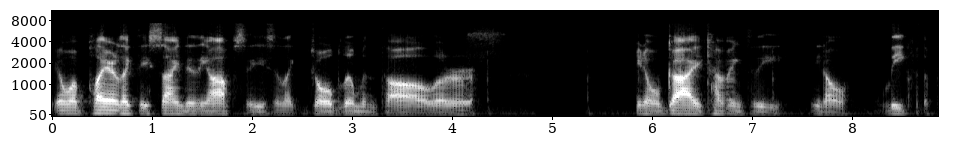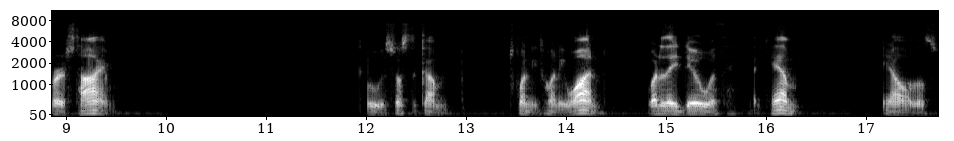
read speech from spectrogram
you know a player like they signed in the off season like Joel Blumenthal or you know a guy coming to the you know league for the first time who was supposed to come 2021 what do they do with like him? You know those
